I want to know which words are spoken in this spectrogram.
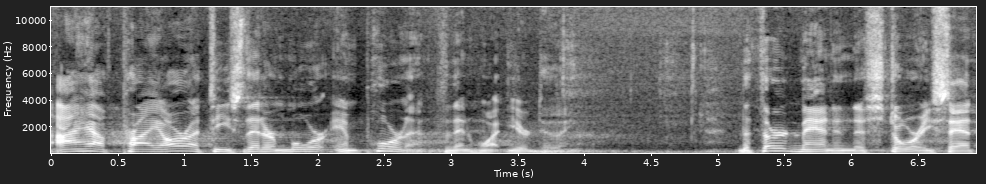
I have priorities that are more important than what you're doing. The third man in this story said,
